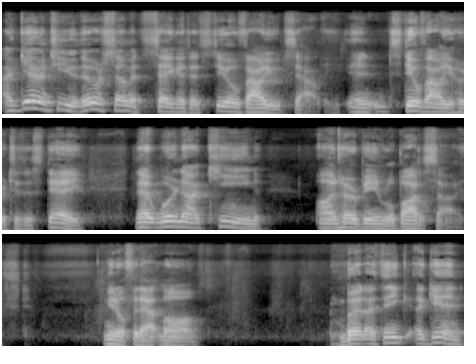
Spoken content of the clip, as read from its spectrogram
I guarantee you there were some at Sega that still valued Sally and still value her to this day that were not keen on her being roboticized, you know, for that long. But I think, again,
